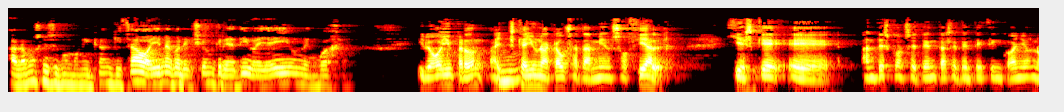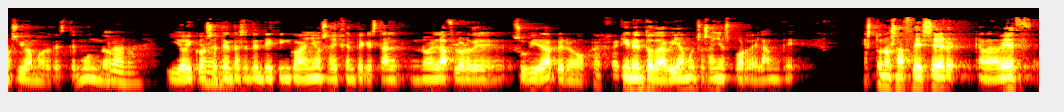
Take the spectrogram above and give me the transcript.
hablamos que se comunican quizá o hay una conexión creativa y hay un lenguaje. Y luego, perdón, es que hay una causa también social y es que eh, antes con 70, 75 años nos íbamos de este mundo. Y hoy con 70, 75 años hay gente que está no en la flor de su vida, pero tiene todavía muchos años por delante. Esto nos hace ser cada vez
